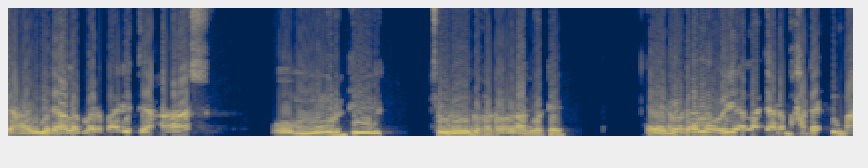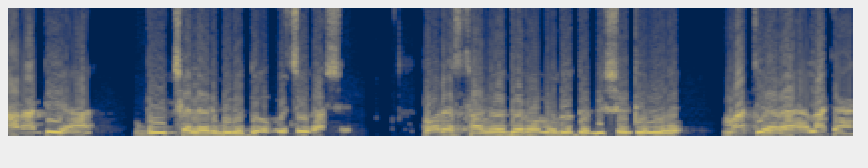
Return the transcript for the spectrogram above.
জাহাঙ্গীর আলমের বাড়িতে হাঁস ও মুরগির চুরির ঘটনা ঘটে। এই ঘটনা ওই এলাকার ভাড়াটিয়া দুই ছেলের বিরুদ্ধে অভিযোগ আসে। পরে স্থানীয়দের অনুরোধে বিষয়টি নিয়ে মাটিয়ারা এলাকার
